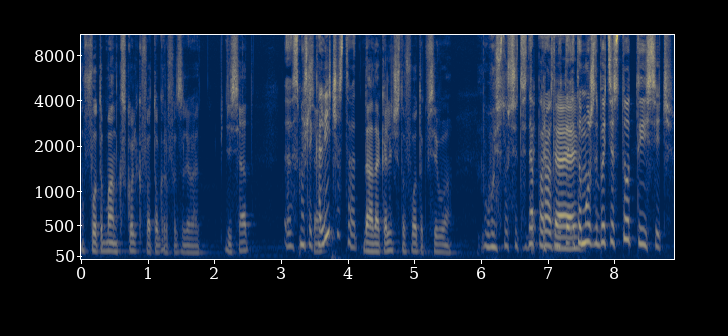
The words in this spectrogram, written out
Фотобанк сколько фотографов заливают? 50? Э, в смысле, 60? количество? Да, да, количество фоток всего. Ой, слушай, это всегда по-разному. Это... это может быть и 100 тысяч.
